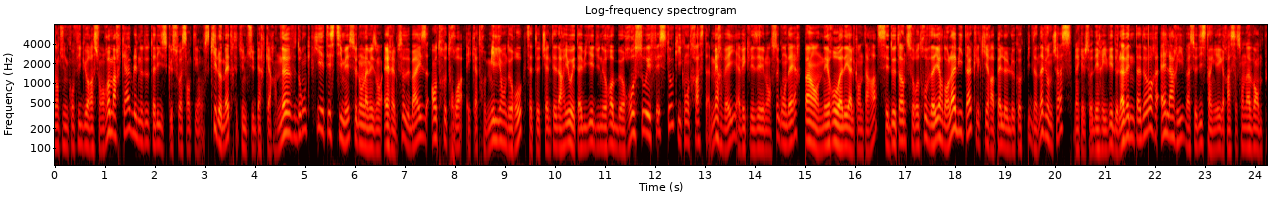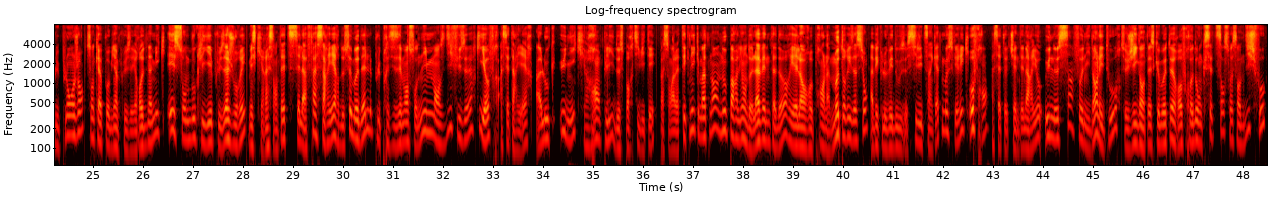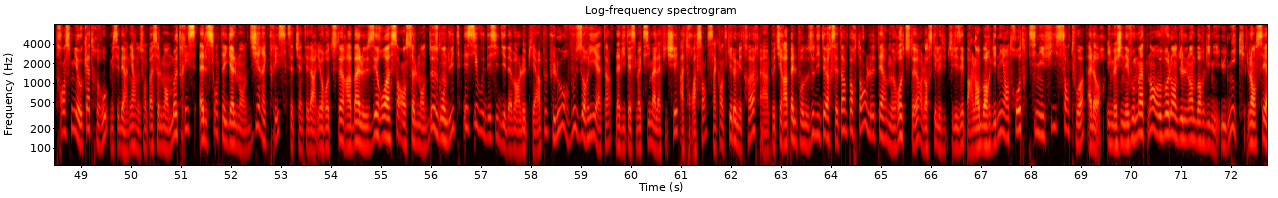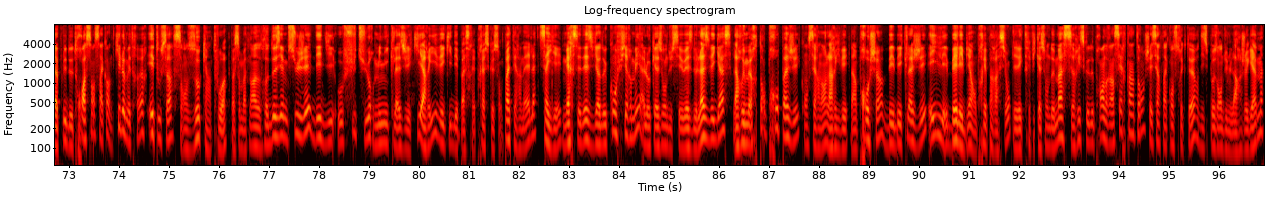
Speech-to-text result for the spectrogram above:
présente une configuration remarquable et ne totalise que 71 km. C'est une supercar neuve donc, qui est estimée selon la maison RM Sotheby's entre 3 et 4 millions d'euros. Cette Centenario est habillée d'une robe Rosso et Festo qui contraste à merveille avec les éléments secondaires peints en Nero AD Alcantara. Ces deux teintes se retrouvent d'ailleurs dans l'habitacle qui rappelle le cockpit d'un avion de chasse. Bien qu'elle soit dérivée de l'Aventador, elle arrive à se distinguer grâce à son avant plus plongeant, son capot bien plus aérodynamique et son bouclier plus ajouré. Mais ce qui reste en tête, c'est la face arrière de ce modèle, plus précisément son immense diffuseur qui offre à cet arrière un look unique rempli de sportivité. Passons à la technique maintenant, nous parlions de l'Aventador et elle en reprend la motorisation avec le V12 6 litres 5 atmosphérique offrant à cette Centenario une symphonie dans les tours. Ce gigantesque moteur offre donc 770 chevaux transmis aux 4 roues, mais ces dernières ne sont pas seulement motrices, elles sont également directrices. Cette Centenario Roadster abat le 0 à 100 en seulement 2 secondes 8 et si vous décidiez d'avoir le pied un peu plus lourd, vous auriez atteint la vitesse maximale affichée à 350 km/h. Un petit rappel pour nos auditeurs, c'est important, le terme roadster, lorsqu'il est utilisé par Lamborghini entre autres, signifie sans toit. Alors, imaginez-vous maintenant au volant d'une Lamborghini unique, lancée à plus de 350 km/h, et tout ça sans aucun toit. Passons maintenant à notre deuxième sujet, dédié au futur Mini Classe G qui arrive et qui dépasserait presque son paternel. Ça y est, Mercedes vient de confirmer à l'occasion du CES de Las Vegas la rumeur tant propagée concernant l'arrivée d'un prochain bébé Classe G et il est bel et bien en préparation. L'électrification de masse risque de prendre un certain temps chez certains constructeurs disposant d'une large gamme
